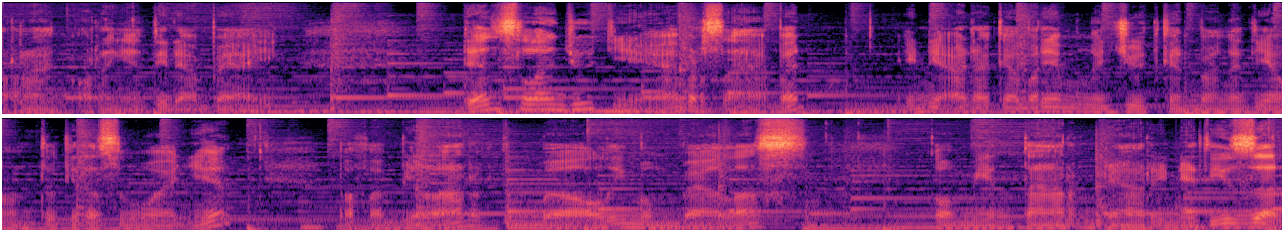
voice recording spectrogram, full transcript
orang-orang yang tidak baik. Dan selanjutnya persahabat Ini ada kabar yang mengejutkan banget ya untuk kita semuanya. Papa Bilar kembali membalas komentar dari netizen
